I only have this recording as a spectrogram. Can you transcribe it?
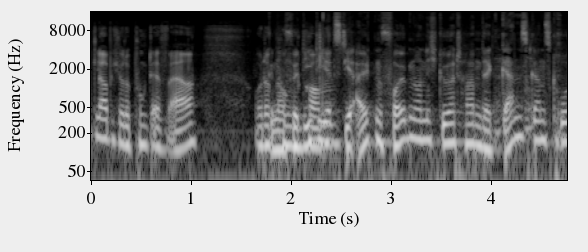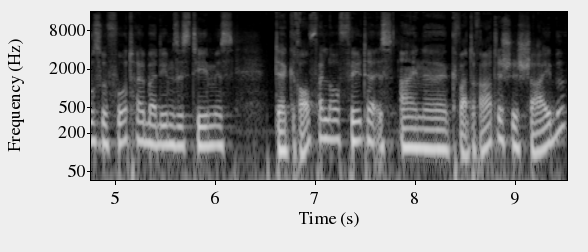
glaube ich, oder .fr oder Genau, für die, die jetzt die alten Folgen noch nicht gehört haben, der ganz, ganz große Vorteil bei dem System ist, der Grauverlauffilter ist eine quadratische Scheibe,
